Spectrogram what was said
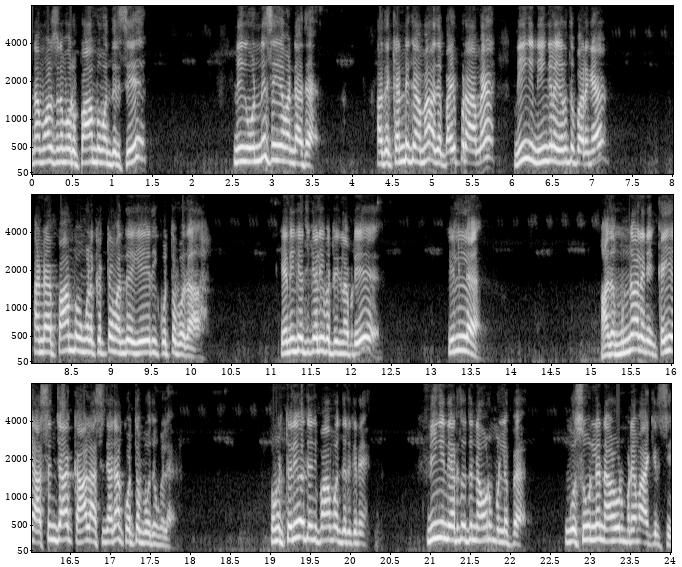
நான் முதல்ல சொன்ன ஒரு பாம்பு வந்துருச்சு. நீங்கள் ஒன்றும் செய்ய வேண்டாத அதை. கண்டுக்காமல் அதை பயப்படாமல் நீங்கள் நீங்களே இருந்து பாருங்கள் அந்த பாம்பு உங்கள்கிட்ட வந்து ஏறி குத்த போதா? என்னைக்காச்சும் கேள்விப்பட்டீங்களா அப்படி? இல்லை. அதை முன்னால் நீங்கள் கையை அசைஞ்சா கால் அசைஞ்சா தான் கொத்த போகுது உங்களை. உங்களுக்கு தெளிவாக தெரிஞ்சு பாம்பு வந்துருக்கிறேன் நீங்கள் இந்த இடத்துல வந்து நவரும் முடியல இப்போ. உங்கள் சூழ்நிலை நவரும் முடியாமல் ஆக்கிருச்சு.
